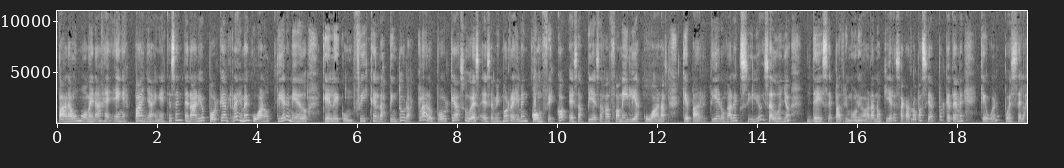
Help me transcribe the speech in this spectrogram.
para un homenaje en España en este centenario porque el régimen cubano tiene miedo que le confisquen las pinturas. Claro, porque a su vez ese mismo régimen confiscó esas piezas a familias cubanas que partieron al exilio y se adueñó de ese patrimonio. Ahora no quiere sacarlo a pasear porque teme que, bueno, pues se las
